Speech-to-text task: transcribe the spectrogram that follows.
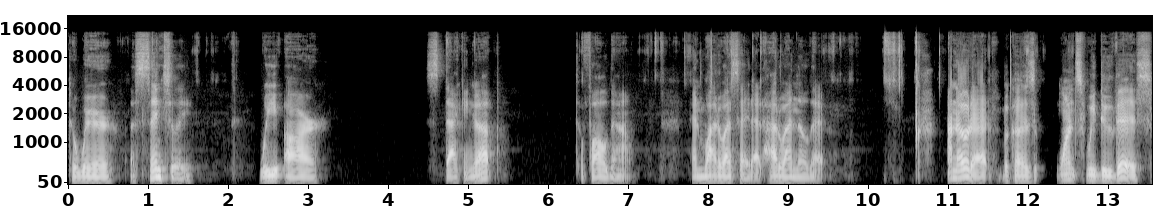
to where essentially we are stacking up to fall down. And why do I say that? How do I know that? I know that because once we do this,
